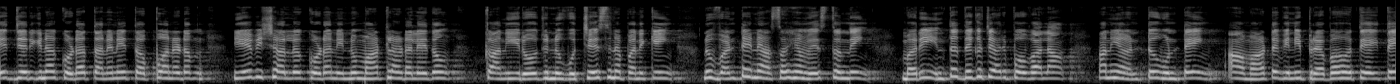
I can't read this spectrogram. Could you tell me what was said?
ఏది జరిగినా కూడా తననే తప్పు అనడం ఏ విషయాల్లో కూడా నిన్ను మాట్లాడలేదు. కానీ ఈరోజు నువ్వు చేసిన పనికి నువ్వంటేనే అసహ్యం వేస్తుంది. మరి ఇంత దిగజారిపోవాలా అని అంటూ ఉంటే ఆ మాట విని ప్రభావతి అయితే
